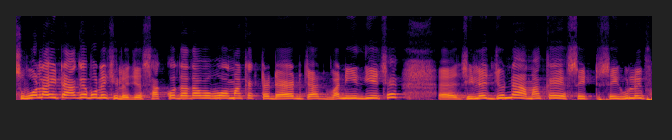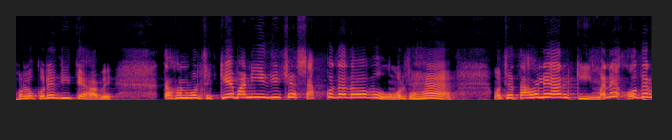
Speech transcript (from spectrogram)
সুবলা এটা আগে বলেছিল যে সাক্ষ্য দাদাবাবু আমাকে একটা ডায়েট চার্ট বানিয়ে দিয়েছে। ঝিলের জন্য আমাকে সেই, সেইগুলোই ফলো করে দিতে হবে। তখন বলছে, কে বানিয়ে দিয়েছে সাক্ষ্য দাদাবাবু? বলছে হ্যাঁ। বলছে, তাহলে আর কি? মানে ওদের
